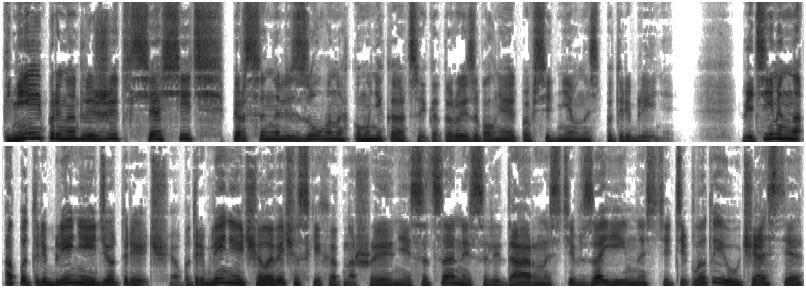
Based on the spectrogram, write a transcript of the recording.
К ней принадлежит вся сеть персонализованных коммуникаций, которые заполняют повседневность потребления. Ведь именно о потреблении идет речь, о потреблении человеческих отношений, социальной солидарности, взаимности, теплоты и участия,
